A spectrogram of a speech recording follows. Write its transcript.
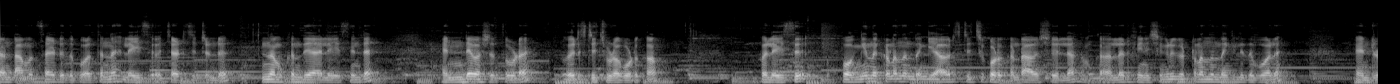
രണ്ടാമത്തെ സൈഡ് ഇതുപോലെ തന്നെ ലേസ് വെച്ച് അടിച്ചിട്ടുണ്ട്. ഇനി നമുക്ക് എന്ത് ചെയ്യാം? ലേസിന്റെ എന്റെ വശത്തൂടെ ഒരു സ്റ്റിച്ച് കൂടെ കൊടുക്കാം. അപ്പോൾ ലേസ് പൊങ്ങി നിൽക്കണമെന്നുണ്ടെങ്കിൽ ആ ഒരു സ്റ്റിച്ച് കൊടുക്കേണ്ട ആവശ്യമില്ല. നമുക്ക് നല്ലൊരു ഫിനിഷിങ്ങിൽ കിട്ടണമെന്നുണ്ടെങ്കിൽ ഇതുപോലെ എന്റെ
